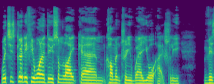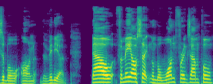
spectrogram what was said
which is good if you want to do some like um, commentary where you're actually visible on the video. Now for me I'll select number one for example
